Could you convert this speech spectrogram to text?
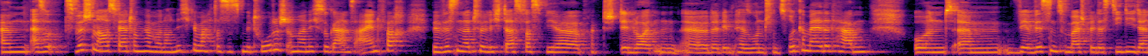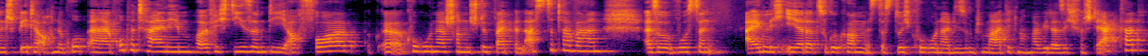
Ähm, also Zwischenauswertung haben wir noch nicht gemacht. Das ist methodisch immer nicht so ganz einfach. Wir wissen natürlich das, was wir praktisch den Leuten äh, oder den Personen schon zurückgemeldet haben. Und ähm, wir wissen zum Beispiel, dass die, die dann später auch eine Gruppe, einer Gruppe teilnehmen, häufig die sind, die auch vor äh, Corona schon ein Stück weit belasteter waren. Also wo es dann eigentlich eher dazu gekommen ist, dass durch Corona die Symptomatik nochmal wieder sich verstärkt hat.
